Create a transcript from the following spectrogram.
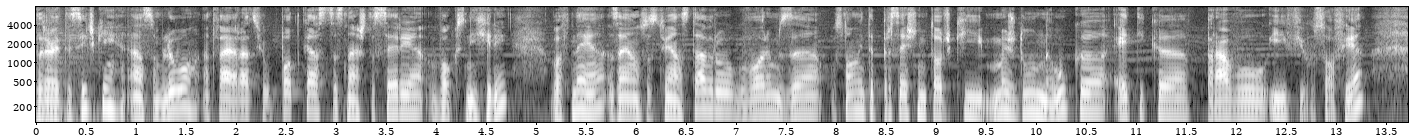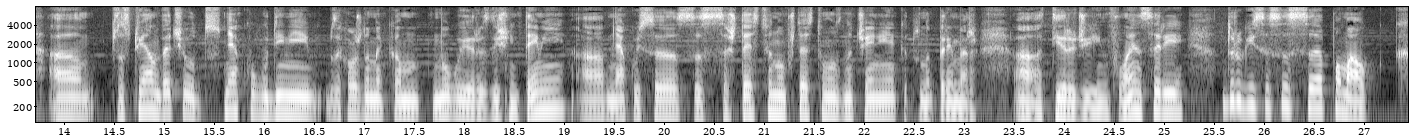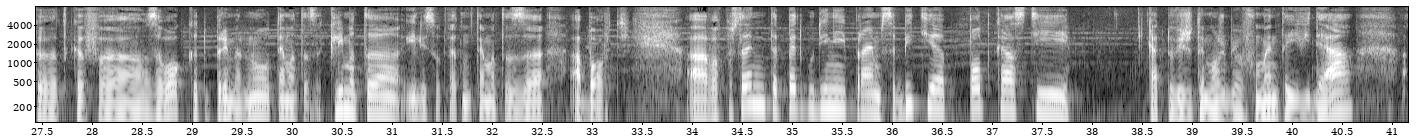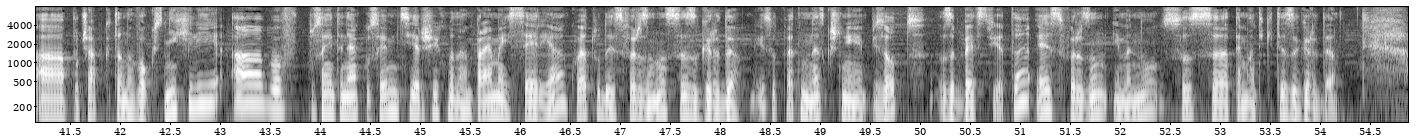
Здравейте всички, аз съм Любо, а това е Рацио подкаст с нашата серия Vox Nihili. В нея, заедно с Стоян Ставро, говорим за основните пресечни точки между наука, етика, право и философия. А, Стоян вече от няколко години захождаме към много и различни теми. А, някои са с съществено обществено значение, като например а, тираджи и инфуенсъри, други са с по-малко такъв залог, като примерно темата за климата или съответно темата за аборти. В последните 5 години правим събития, подкасти, както виждате, може би в момента и видеа а, по чапката на Vox Nihili, а в последните няколко седмици решихме да направим и серия, която да е свързана с града. И съответно днескашният епизод за бедствията е свързан именно с а, тематиките за града.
